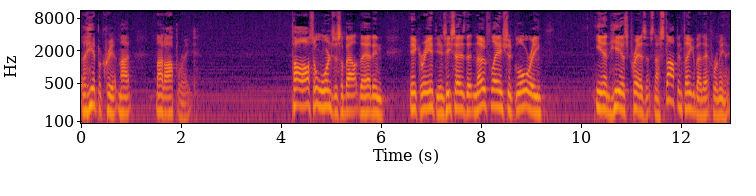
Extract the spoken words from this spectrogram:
a hypocrite might, might operate. Paul also warns us about that in, in Corinthians. He says that no flesh should glory in his presence. Now stop and think about that for a minute.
